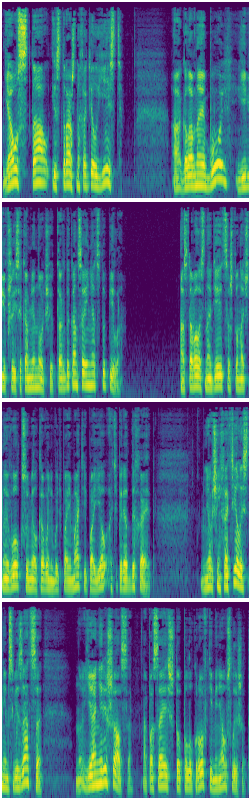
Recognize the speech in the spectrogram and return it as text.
Я устал и страшно хотел есть, а головная боль, явившаяся ко мне ночью, так до конца и не отступила. Оставалось надеяться, что ночной волк сумел кого-нибудь поймать и поел, а теперь отдыхает. Мне очень хотелось с ним связаться, но я не решался, опасаясь, что полукровки меня услышат.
